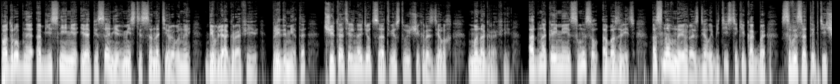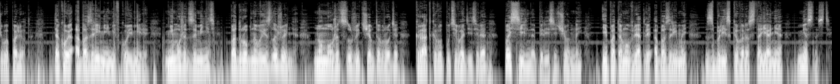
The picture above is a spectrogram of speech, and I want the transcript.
Подробное объяснение и описание вместе с аннотированной библиографией предмета читатель найдет в соответствующих разделах монографии. Однако имеет смысл обозреть основные разделы бетистики как бы с высоты птичьего полета. Такое обозрение ни в коей мере не может заменить подробного изложения, но может служить чем-то вроде краткого путеводителя по сильно пересеченной и потому вряд ли обозримой с близкого расстояния местности.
